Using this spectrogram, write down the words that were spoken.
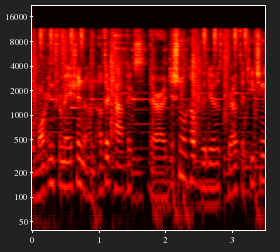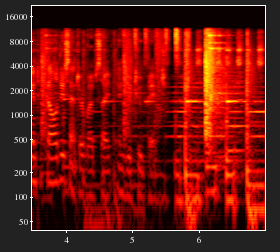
For more information on other topics, there are additional help videos throughout the Teaching and Technology Center website and YouTube page.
